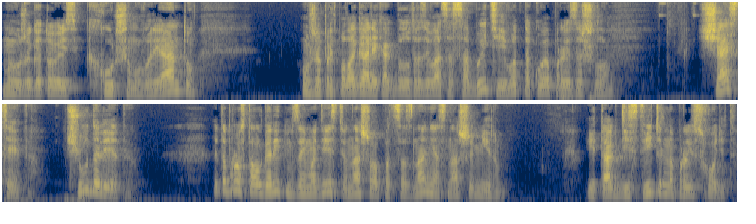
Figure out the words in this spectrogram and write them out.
Мы уже готовились к худшему варианту, уже предполагали, как будут развиваться события, и вот такое произошло. Счастье это? Чудо ли это? Это просто алгоритм взаимодействия нашего подсознания с нашим миром. И так действительно происходит.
